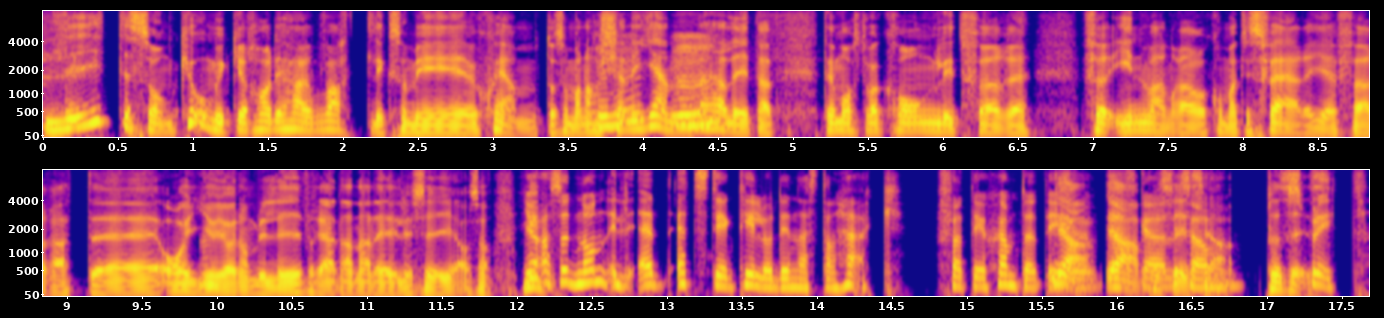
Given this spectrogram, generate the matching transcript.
lite som komiker har det här varit liksom i skämt och så man har känner igen det här lite att det måste vara krångligt för, eh, för invandrare att komma till Sverige för att eh, oj oj oj de blir livrädda när det är Lucia och så. Ja, Min- alltså någon, ett, ett steg till och det är nästan hack. För att det skämtet är Ja, ju ja, ganska precis, liksom, ja, precis. spritt.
